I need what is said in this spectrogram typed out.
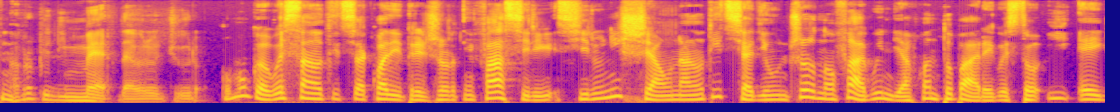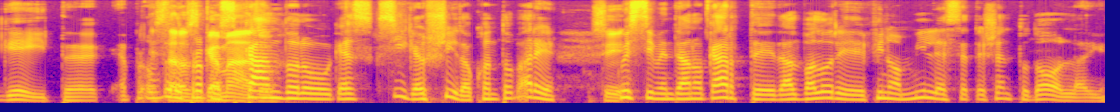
Ma proprio di merda, ve lo giuro. Comunque, questa notizia qua di tre giorni fa si, ri- si riunisce a una notizia di un giorno fa. Quindi, a quanto pare, questo EA Gate è, pro- È stato proprio sgamato. scandalo che è, sì, che è uscito. A quanto pare, Sì. questi vendevano carte dal valore fino a 1700 dollari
